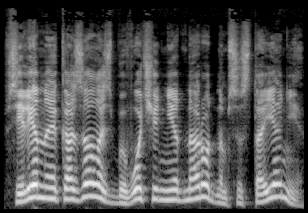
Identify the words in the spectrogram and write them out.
Вселенная казалась бы в очень неоднородном состоянии,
